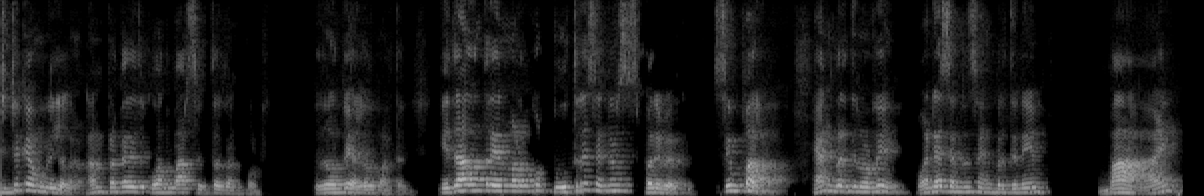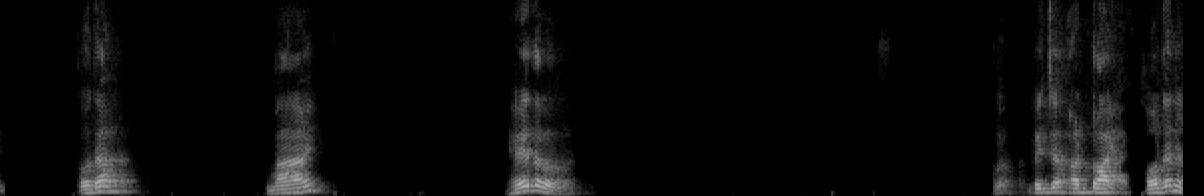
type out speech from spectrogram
ಇಷ್ಟಕ್ಕೆ ಮುಗಿಲಿಲ್ಲ. ನನ್ನ ಪ್ರಕಾರ ಇದಕ್ಕೆ ಒಂದು ಮಾರ್ಕ್ಸ್ ಇರ್ತದೆ ಅನ್ಕೊಂಡ್ರಿ ಇದು ಅಂತ ಎಲ್ಲರೂ ಮಾಡ್ತಾರೆ. ಇದಾದ ನಂತರ ಏನ್ ಮಾಡ್ಬೇಕು? ಟೂ ತ್ರೀ ಸೆಂಟೆನ್ಸ್ ಬರಿಬೇಕು. ಸಿಂಪಲ್ ಹೆಂಗ್ ಬರ್ತೀನಿ ನೋಡ್ರಿ? ಒಂದೇ ಸೆಂಟೆನ್ಸ್ ಹೆಂಗ್ ಬರ್ತೀನಿ? ಮಾಯ್ ಹೌದಾ? ಮಾಯ್ ಹೇಳ್ತಾರ ಪಿಕ್ಚರ್ ಅ ಟಾಯ್ ಹೌದೇನು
